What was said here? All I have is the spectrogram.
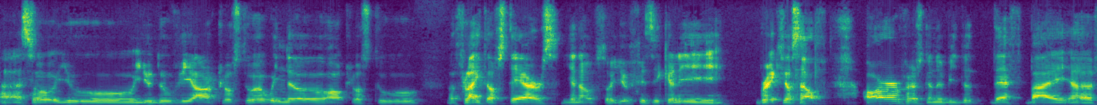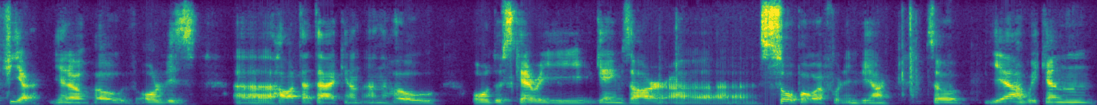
Uh, so you you do VR close to a window or close to a flight of stairs, you know, so you physically break yourself. Or there's going to be the death by uh, fear, you know, how all these uh, heart attack and, and how all the scary games are uh, so powerful in VR. So yeah, we can.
